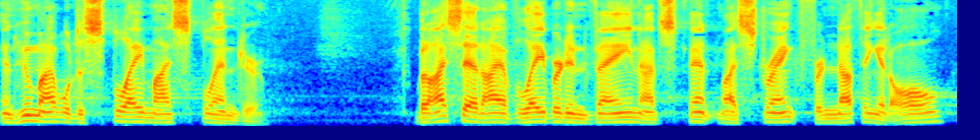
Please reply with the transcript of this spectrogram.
in whom I will display my splendor. But I said, I have labored in vain. I've spent my strength for nothing at all.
